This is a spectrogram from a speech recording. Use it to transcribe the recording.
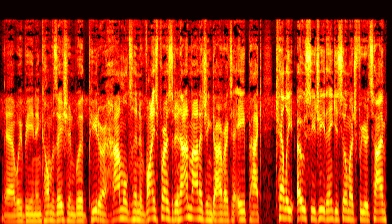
Yeah, we've been in conversation with Peter Hamilton, Vice President and Managing Director, APAC, Kelly OCG. Thank you so much for your time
